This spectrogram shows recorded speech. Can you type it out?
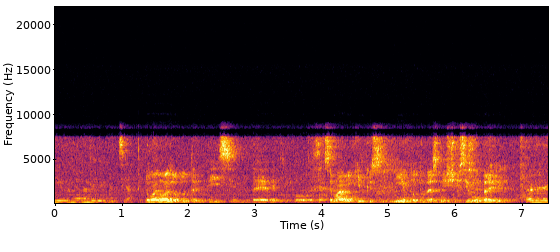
і вони надають на ці акти. Ну, на увазі, тут 8, 9, і по максимальної кількості днів, тобто без нижче всі вони перевірені. Е,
